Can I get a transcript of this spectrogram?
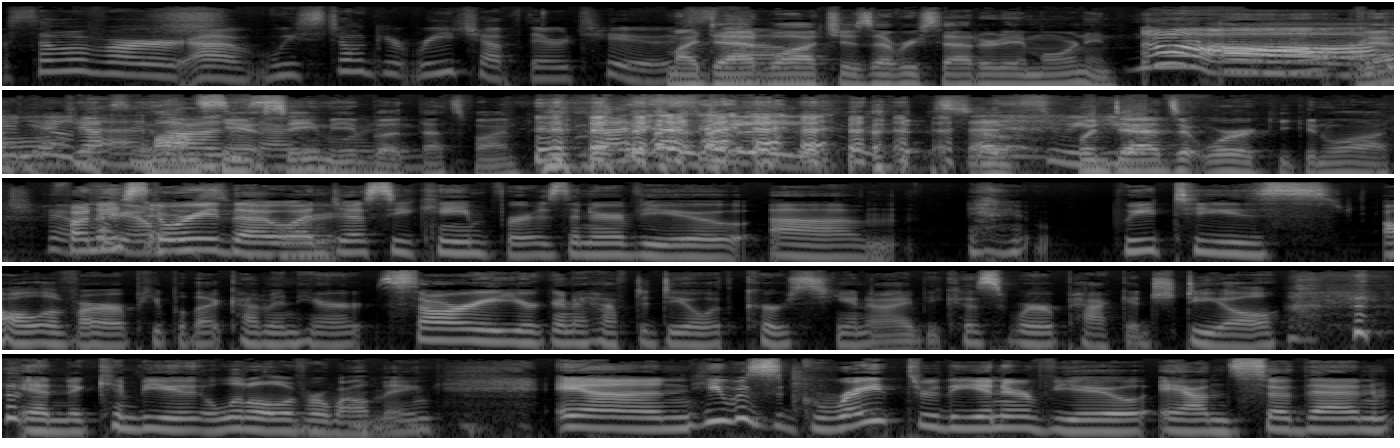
some of our uh, we still get reach up there too. My dad watches every Saturday morning. Aw, I Yeah. didn't know Jesse's that. Mom can't Saturday see me, morning. but that's fine. That's sweet. So That's sweet. when You- Dad's at work, he can watch. Funny story though, when. Jesse came for his interview, um, we tease all of our people that come in here. Sorry, you're going to have to deal with Kirstie and I because we're a package deal, and it can be a little overwhelming. And he was great through the interview, and so then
